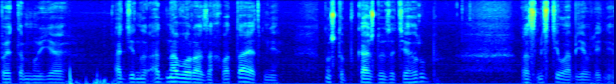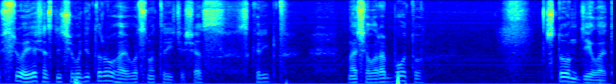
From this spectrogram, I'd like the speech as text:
Поэтому я один, одного раза хватает мне, ну, чтобы каждую из этих групп разместил объявление. Все, я сейчас ничего не трогаю. Вот смотрите, сейчас скрипт начал работу. Что он делает?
